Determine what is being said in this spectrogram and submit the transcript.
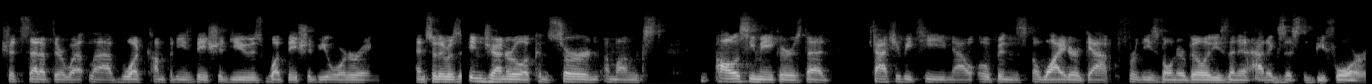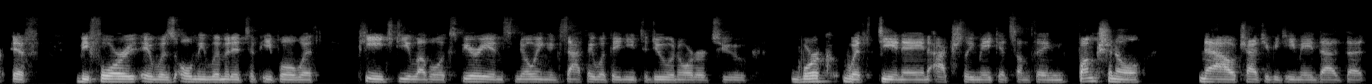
should set up their wet lab, what companies they should use, what they should be ordering. And so there was, in general, a concern amongst policymakers that ChatGPT now opens a wider gap for these vulnerabilities than it had existed before. If before it was only limited to people with PhD level experience, knowing exactly what they need to do in order to work with DNA and actually make it something functional. Now, ChatGPT made that that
